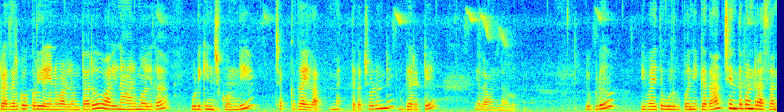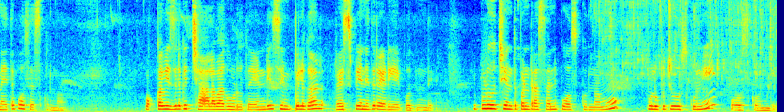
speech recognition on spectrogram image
ప్రెషర్ కుక్కర్ లేని వాళ్ళు ఉంటారు. వాళ్ళు నార్మల్గా ఉడికించుకోండి. చక్కగా ఇలా మెత్తగా చూడండి. గరిటె ఇలా ఉండాలి. ఇప్పుడు ఇవైతే ఉడికిపోయినాయి కదా. చింతపండు రసాన్ని అయితే పోసేసుకుందాం. ఒక్క విజిల్కి చాలా బాగా ఉడుకుతాయండి. సింపుల్గా రెసిపీ అనేది రెడీ అయిపోతుంది. ఇప్పుడు చింతపండు రసాన్ని పోసుకుందాము. పులుపు చూసుకుని పోసుకోండి.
